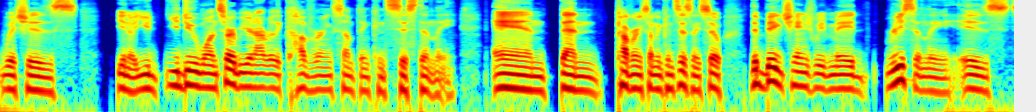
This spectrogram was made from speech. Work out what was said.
which is you know you you do one story, but you're not really covering something consistently, and then covering something consistently. So the big change we've made recently is,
